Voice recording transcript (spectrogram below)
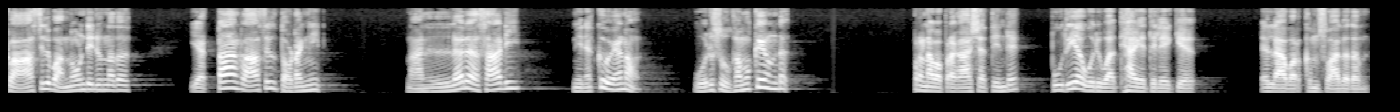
ക്ലാസ്സിൽ വന്നുകൊണ്ടിരുന്നത് എട്ടാം ക്ലാസ്സിൽ തുടങ്ങി. നല്ല രസാടി. നിനക്ക് വേണോ? ഒരു സുഖമൊക്കെയുണ്ട്. പ്രണവപ്രകാശത്തിന്റെ പുതിയ ഒരു അധ്യായത്തിലേക്ക് എല്ലാവർക്കും സ്വാഗതം.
